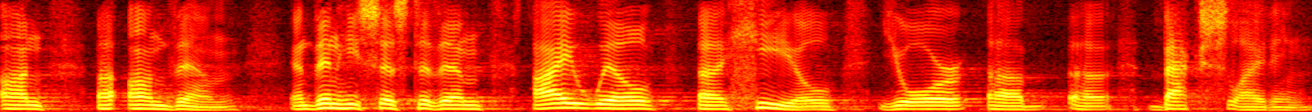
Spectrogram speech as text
on, uh, on them. And then He says to them, I will uh, heal your uh, uh, backsliding.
